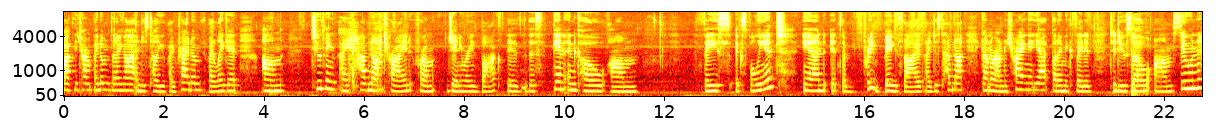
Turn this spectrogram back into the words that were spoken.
BoxyCharm items that I got and just tell you if I've tried them, if I like it. Um, two things I have not tried from January's box is this Skin & Co. Um, face exfoliant and it's a pretty big size. I just have not gotten around to trying it yet, but I'm excited to do so um, soon.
